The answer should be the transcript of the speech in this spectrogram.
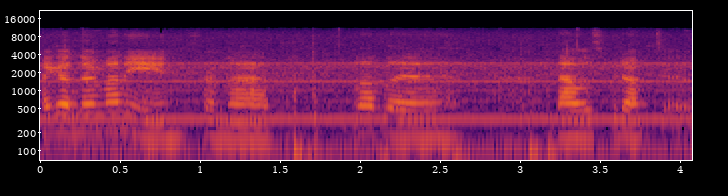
I got no money from that. Lovely. That was productive.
